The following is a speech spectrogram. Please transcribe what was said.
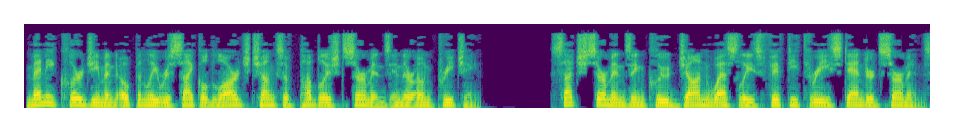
Many clergymen openly recycled large chunks of published sermons in their own preaching. Such sermons include John Wesley's 53 Standard Sermons,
